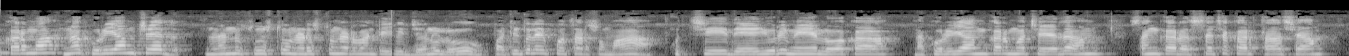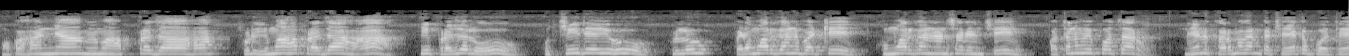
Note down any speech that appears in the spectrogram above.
కర్మ నా కురియాం చేద్. నన్ను చూస్తూ నడుస్తున్నటువంటి ఈ జనులు పతితులైపోతారు సుమా. ఉచ్చిదేయురి మే లోక నకుర్యాం కర్మ చేదహం శంకరస్య చ కర్తాశ్యాం ఉపహన్యామిమ ప్రజాహ చూడు ఇమహ ప్రజాహ ఈ ప్రజలు ఉచ్చిదేయు వీళ్ళు పెడమార్గాన్ని బట్టి కుమార్గాన్ని అనుసరించి పతనమైపోతారు. నేను కర్మ కనుక చేయకపోతే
